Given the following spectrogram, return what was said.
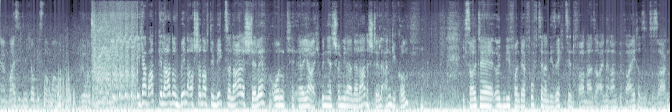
äh, weiß ich nicht, ob ich es nochmal würde. Ich habe abgeladen und bin auch schon auf dem Weg zur Ladestelle. Und äh, ja, ich bin jetzt schon wieder an der Ladestelle angekommen. Ich sollte irgendwie von der 15 an die 16 fahren, also eine Rampe weiter sozusagen.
